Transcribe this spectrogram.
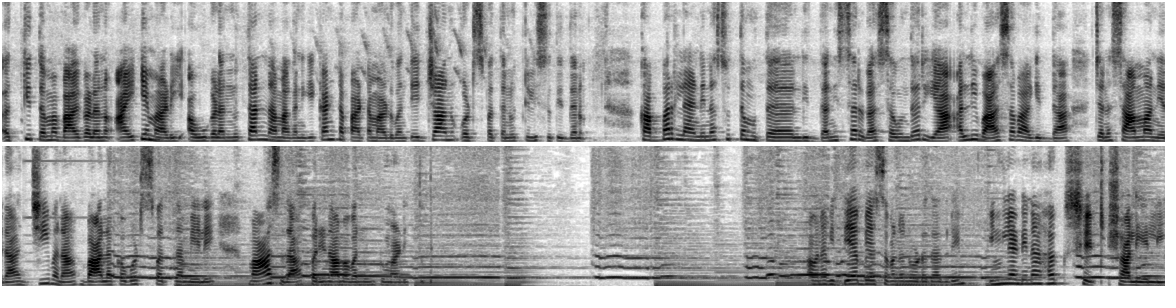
ಅತ್ಯುತ್ತಮ ಭಾಗಗಳನ್ನು ಆಯ್ಕೆ ಮಾಡಿ ಅವುಗಳನ್ನು ತನ್ನ ಮಗನಿಗೆ ಕಂಠಪಾಠ ಮಾಡುವಂತೆ ಜಾನ್ ವರ್ಡ್ಸ್ವತ್ತನು ತಿಳಿಸುತ್ತಿದ್ದನು. ಕಬ್ಬರ್ಲ್ಯಾಂಡಿನ ಸುತ್ತಮುತ್ತಲಿದ್ದ ನಿಸರ್ಗ ಸೌಂದರ್ಯ ಅಲ್ಲಿ ವಾಸವಾಗಿದ್ದ ಜನಸಾಮಾನ್ಯರ ಜೀವನ ಬಾಲಕ ವರ್ಡ್ಸ್ವತ್ನ ಮೇಲೆ ಮಾಸದ ಪರಿಣಾಮವನ್ನುಂಟು ಮಾಡಿತ್ತು ಅವನ ವಿದ್ಯಾಭ್ಯಾಸವನ್ನು ನೋಡೋದಾದರೆ ಇಂಗ್ಲೆಂಡಿನ ಹಕ್ ಶೆಟ್ ಶಾಲೆಯಲ್ಲಿ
